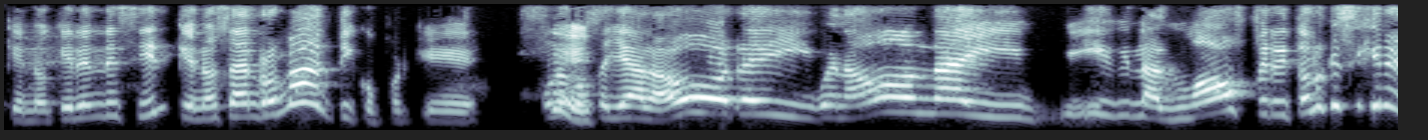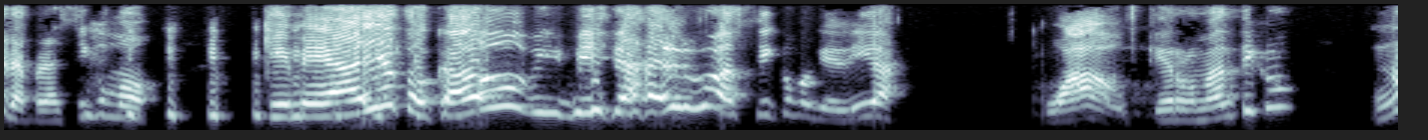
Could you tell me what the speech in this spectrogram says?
que no quieren decir que no sean románticos, porque una cosa lleva a la otra y buena onda y, y la atmósfera y todo lo que se genera, pero así como que me haya tocado vivir algo así como que diga, wow, qué romántico. No,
